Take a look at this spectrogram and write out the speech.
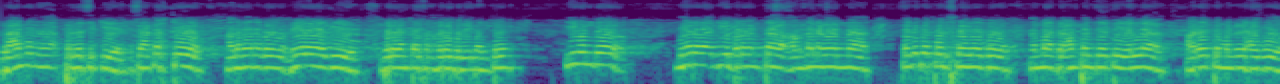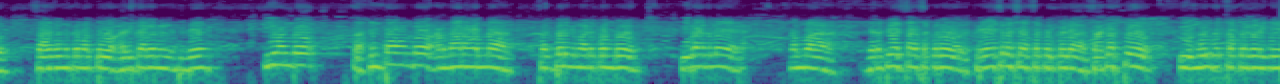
ಗ್ರಾಮೀಣ ಪ್ರದೇಶಕ್ಕೆ ಸಾಕಷ್ಟು ಅನುದಾನಗಳು ನೇರವಾಗಿ ಬರುವಂತಹ ಸಂದರ್ಭದಲ್ಲಿ ಬಂತು. ಈ ಒಂದು ನೇರವಾಗಿ ಬರುವಂತ ಅನುದಾನಗಳನ್ನ ಸದುಪಯೋಗಿಸಿಕೊಳ್ಳುವುದು ನಮ್ಮ ಗ್ರಾಮ ಪಂಚಾಯತಿ ಎಲ್ಲ ಆಡಳಿತ ಮಂಡಳಿ ಹಾಗೂ ಸಾರ್ವಜನಿಕ ಮತ್ತು ಅಧಿಕಾರ ನೀಡುತ್ತಿದೆ ಈ ಒಂದು ಇಂಥ ಒಂದು ಅನುದಾನವನ್ನ ಸದ್ಬಳಕೆ ಮಾಡಿಕೊಂಡು ಈಗಾಗಲೇ ನಮ್ಮ ಜನಪ್ರಿಯ ಶಾಸಕರು ಕ್ರಿಯಾಶೀಲ ಶಾಸಕರು ಕೂಡ ಸಾಕಷ್ಟು ಈ ಮೂಲಭೂತ ಕ್ಷೇತ್ರಗಳಿಗೆ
